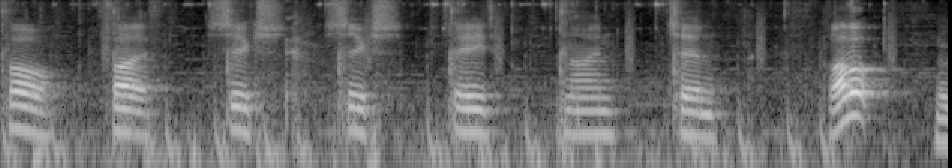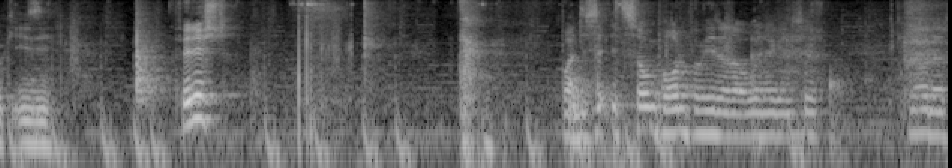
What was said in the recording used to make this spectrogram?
four, five, six, six, eight, nine, ten. Bravo! Look easy. Finished. but it's, it's so important for me that I win against you. You know that.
